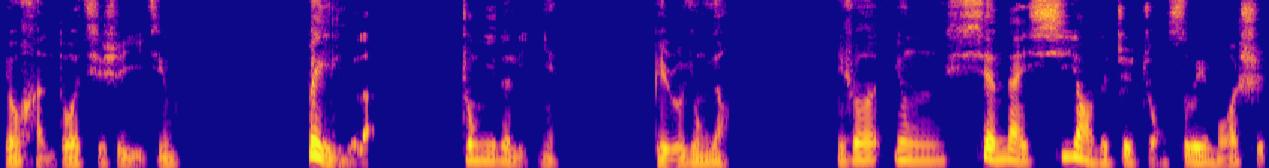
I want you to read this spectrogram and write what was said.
有很多其实已经背离了中医的理念。比如用药，你说用现代西药的这种思维模式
